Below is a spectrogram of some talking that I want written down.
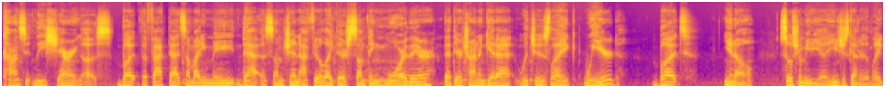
constantly sharing us. But the fact that somebody made that assumption, I feel like there's something more there that they're trying to get at, which is like weird. But, you know, social media, you just gotta like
